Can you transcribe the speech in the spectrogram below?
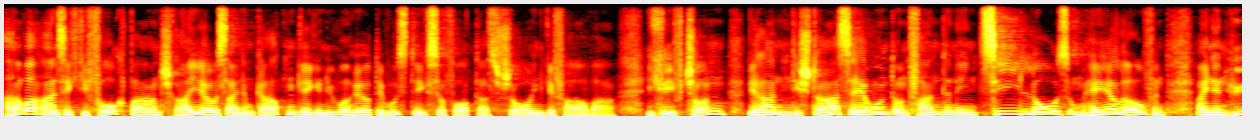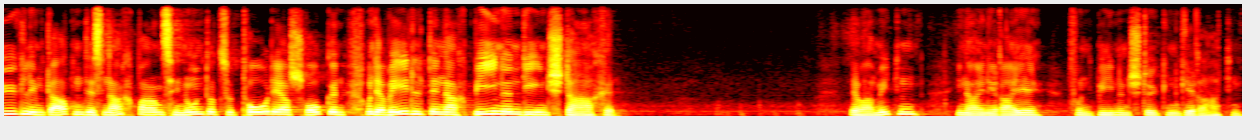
Aber als ich die furchtbaren Schreie aus einem Garten gegenüber hörte, wusste ich sofort, dass Shaw in Gefahr war. Ich rief John, wir rannten die Straße herunter und fanden ihn ziellos umherlaufen, einen Hügel im Garten des Nachbarns hinunter zu Tode erschrocken und er wedelte nach Bienen, die ihn stachen. Er war mitten in eine Reihe von Bienenstücken geraten.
